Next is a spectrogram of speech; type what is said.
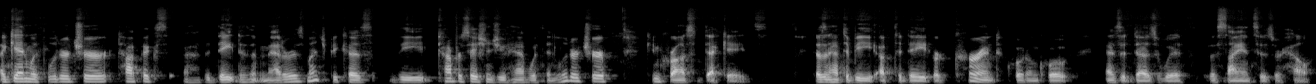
Again, with literature topics, uh, the date doesn't matter as much because the conversations you have within literature can cross decades. It doesn't have to be up to date or current, quote unquote, as it does with the sciences or health.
